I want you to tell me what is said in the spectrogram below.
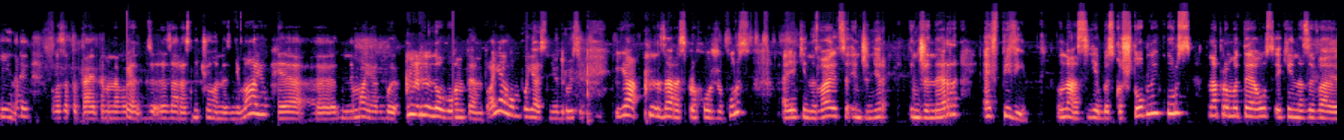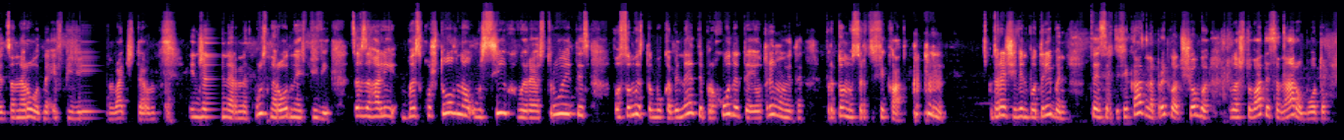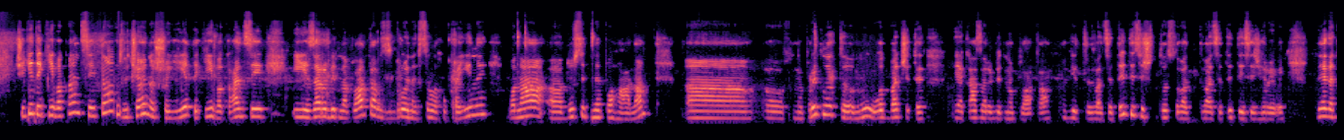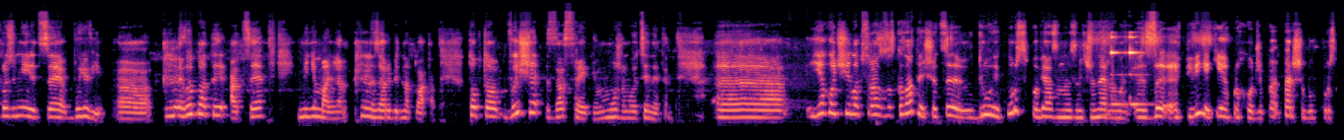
спокійно. Ви запитаєте мене, я зараз нічого не знімаю, е, немає якби нового контенту. А я вам пояснюю, друзі. Я зараз проходжу курс, е, який називається інженер, інженер FPV. У нас є безкоштовний курс на Прометеус, який називається Народний FPV. Бачите, інженерний курс Народний FPV. Це взагалі безкоштовно. Усіх ви реєструєтесь в особистому кабінеті, проходите і отримуєте при тому сертифікат. До речі, він потрібен цей сертифікат, наприклад, щоб влаштуватися на роботу. Чи є такі вакансії? Так, звичайно, що є такі вакансії, і заробітна плата в Збройних силах України вона е, досить непогана. Е, Наприклад, ну от бачите, яка заробітна плата від 20 тисяч до 120 тисяч гривень. Я так розумію, це бойові е, виплати, а це мінімальна заробітна плата. Тобто вище за середню ми можемо оцінити. Е, я хотіла б сразу сказати, що це другий курс пов'язаний з інженерами е, з FPV, який я проходжу. Пер- Перший був курс.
